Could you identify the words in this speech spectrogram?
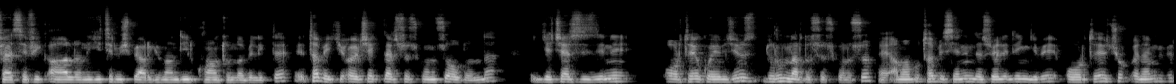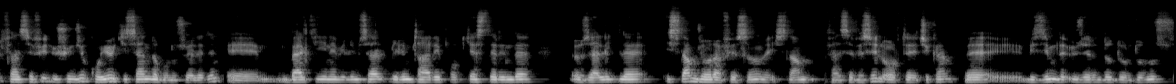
felsefik ağırlığını yitirmiş bir argüman değil kuantumla birlikte. E, tabii ki ölçekler söz konusu olduğunda geçersizliğini ortaya koyabileceğimiz durumlar da söz konusu. E, ama bu tabii senin de söylediğin gibi ortaya çok önemli bir felsefi düşünce koyuyor ki sen de bunu söyledin. E, belki yine bilimsel bilim tarihi podcastlerinde özellikle İslam coğrafyasının ve İslam felsefesiyle ortaya çıkan ve bizim de üzerinde durduğumuz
